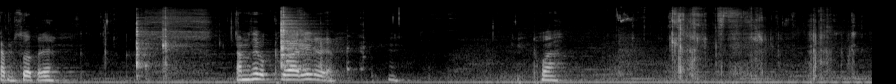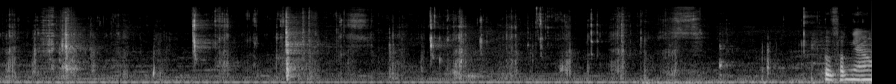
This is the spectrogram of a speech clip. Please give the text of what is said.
ตำสวดไปเลย ตำใส่บักทั่วได้เลยอืมทั่วตัวฟักยาว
